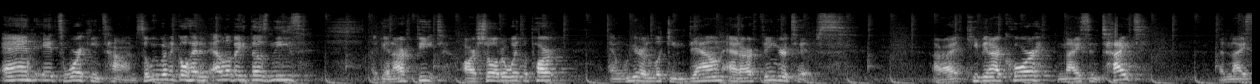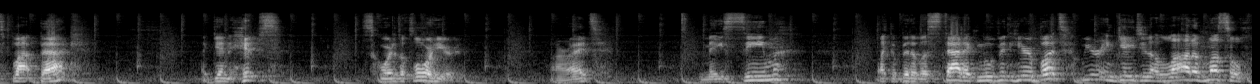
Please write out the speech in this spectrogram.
and it's working time. So we wanna go ahead and elevate those knees. Again, our feet are shoulder width apart, and we are looking down at our fingertips. All right, keeping our core nice and tight, a nice flat back. Again, hips square to the floor here. All right, may seem like a bit of a static movement here, but we are engaging a lot of muscle,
